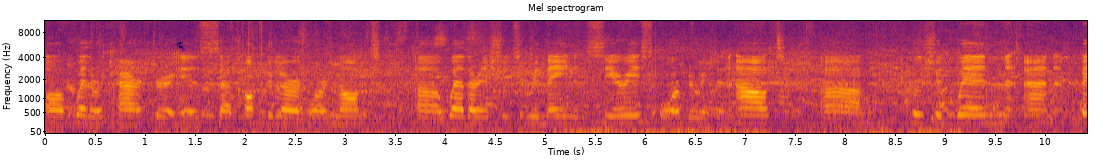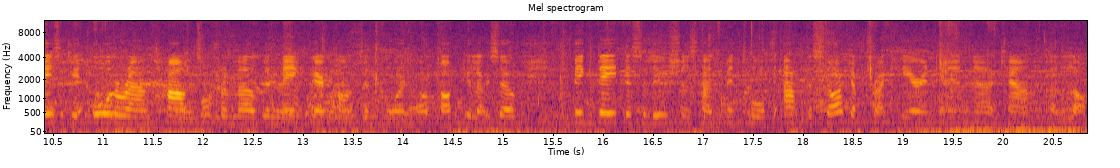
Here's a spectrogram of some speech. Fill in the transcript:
of whether a character is uh, popular or not, uh, whether it should remain in the series or be written out, uh, who should win, and basically all around how to promote and make their content more and more popular. So big data solutions has been talked at the startup track here in, in uh, Cannes a lot.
